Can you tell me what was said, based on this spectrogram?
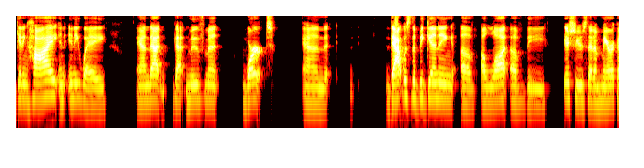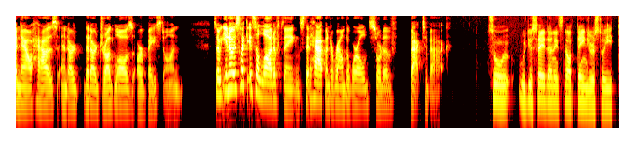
getting high in any way. And that that movement worked. And that was the beginning of a lot of the issues that America now has and our that our drug laws are based on. So, you know, it's like it's a lot of things that happened around the world sort of back to back. So, would you say then it's not dangerous to eat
